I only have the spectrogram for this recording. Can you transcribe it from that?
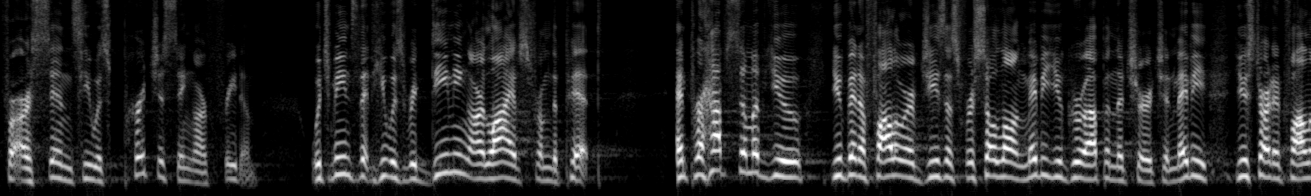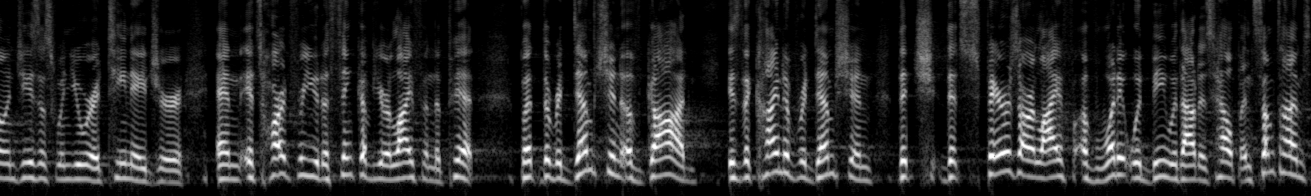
for our sins, He was purchasing our freedom, which means that He was redeeming our lives from the pit. And perhaps some of you, you've been a follower of Jesus for so long. Maybe you grew up in the church and maybe you started following Jesus when you were a teenager, and it's hard for you to think of your life in the pit. But the redemption of God is the kind of redemption that, that spares our life of what it would be without His help. And sometimes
